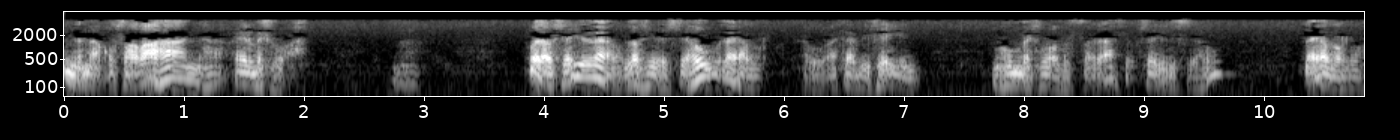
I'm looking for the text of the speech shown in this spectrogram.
إنما قصاراها أنها غير مشروعة. ولو سجد لا يضر لو سجد السهو لا يضر. لو أتى بشيء مهم مشروع في الصلاة سجد السهو لا يضره.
